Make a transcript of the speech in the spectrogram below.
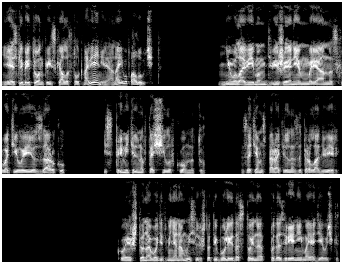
Если бретонка искала столкновения, она его получит. Неуловимым движением Марианна схватила ее за руку и стремительно втащила в комнату. Затем старательно заперла дверь. «Кое-что наводит меня на мысль, что ты более достойна подозрений, моя девочка.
